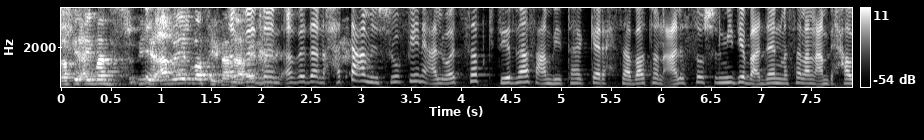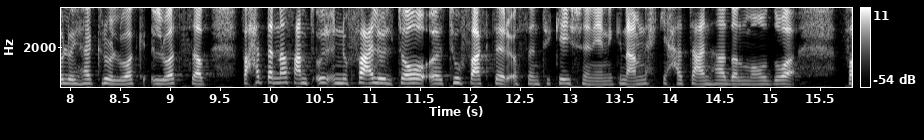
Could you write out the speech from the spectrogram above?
ما في ايمن في اعمل ما في ابدا ابدا. وحتى عم نشوف يعني على الواتساب كثير ناس عم بيتهكر حساباتهم على ال social media بعدين مثلا عم بيحاولوا يهكروا الوك... الواتساب. فحتى الناس عم تقول إنه فعلوا ال two two-factor authentication يعني كنا عم نحكي حتى عن هذا الموضوع. ف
